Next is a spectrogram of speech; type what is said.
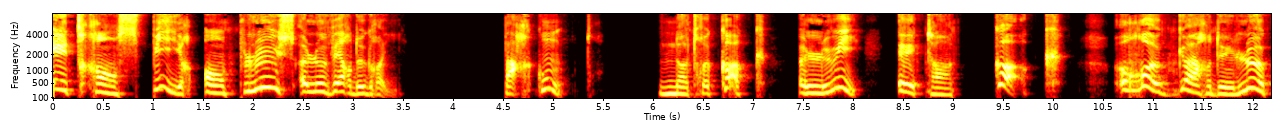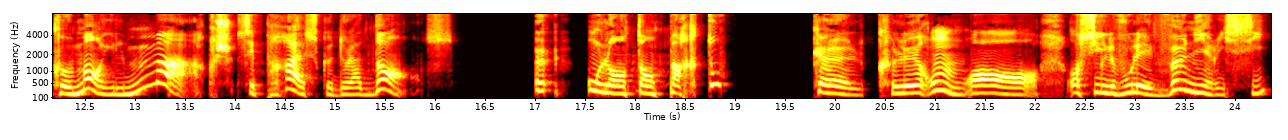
et transpire en plus le verre de gris. Par contre, notre coq, lui, est un Regardez-le comment il marche, c'est presque de la danse. Et on l'entend partout. Quel clairon. Oh. oh s'il voulait venir ici,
